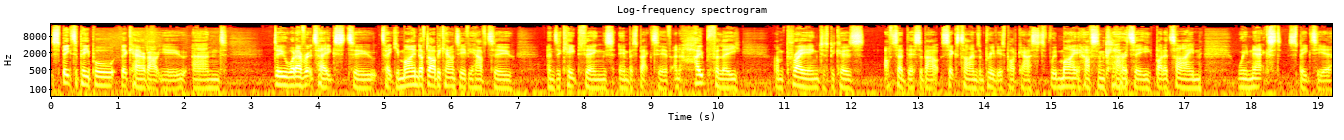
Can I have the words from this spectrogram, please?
speak to people that care about you and do whatever it takes to take your mind off Derby County if you have to and to keep things in perspective. And hopefully, I'm praying just because I've said this about six times in previous podcasts, we might have some clarity by the time we next speak to you.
